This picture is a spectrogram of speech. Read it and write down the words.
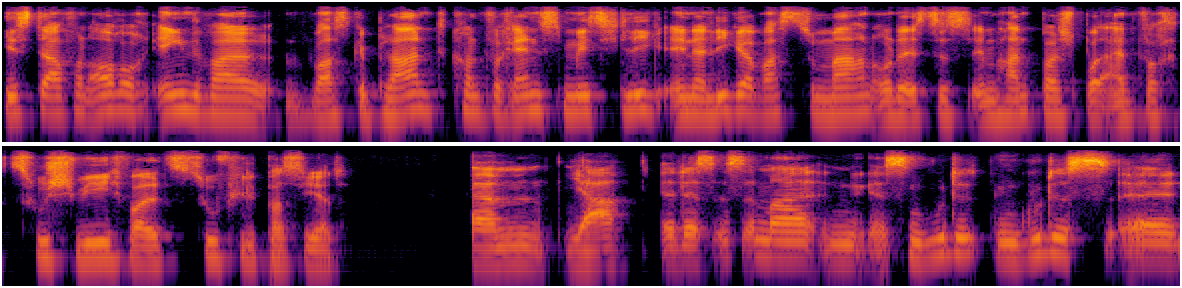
Ist davon auch, auch irgendwann was geplant, konferenzmäßig in der Liga was zu machen oder ist es im Handballsport einfach zu schwierig, weil es zu viel passiert? Ähm, ja, das ist immer ein, ist ein, gute, ein gutes äh,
